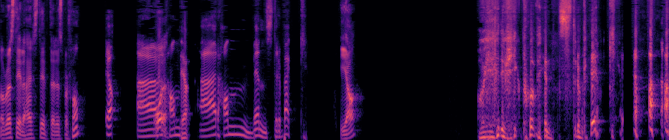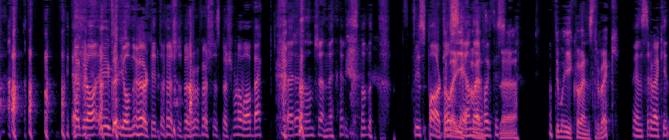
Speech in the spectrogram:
Nå ble det stille her. Stilte dere spørsmål? Ja. Er, oh, ja. han, Ja. er han venstreback? Ja. Oi, du gikk på venstrebekk! Jeg er glad, Jonny hørte ikke første spørsmål. Første spørsmål var back. Det er sånn generelt. Så vi sparte oss bare gikk en på der, faktisk. Du bare gikk på venstrebekk? Venstrebacken.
